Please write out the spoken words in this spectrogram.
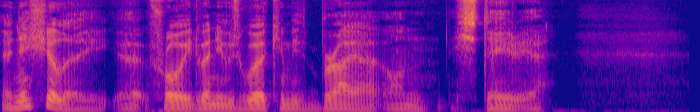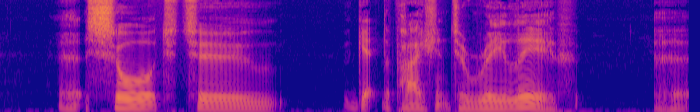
Initially, uh, Freud, when he was working with Breuer on hysteria, uh, sought to get the patient to relive uh,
